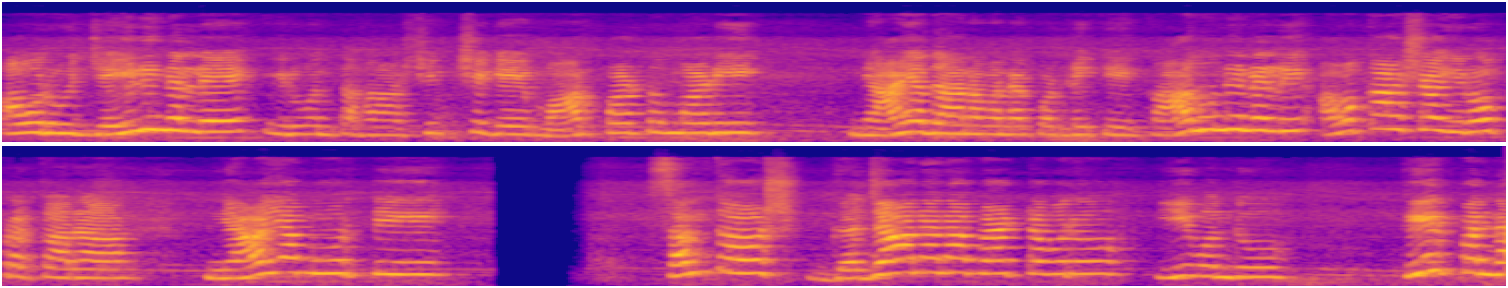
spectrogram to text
ಅವರು ಜೈಲಿನಲ್ಲೇ ಇರುವಂತಹ ಶಿಕ್ಷೆಗೆ ಮಾರ್ಪಾಟು ಮಾಡಿ ನ್ಯಾಯದಾನವನ್ನ ಕೊಡಲಿಕ್ಕೆ ಕಾನೂನಿನಲ್ಲಿ ಅವಕಾಶ ಇರೋ ಪ್ರಕಾರ ನ್ಯಾಯಮೂರ್ತಿ ಸಂತೋಷ್ ಗಜಾನನ ಭಟ್ ಅವರು ಈ ಒಂದು ತೀರ್ಪನ್ನ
